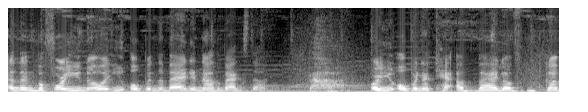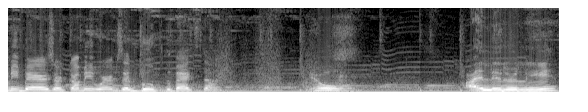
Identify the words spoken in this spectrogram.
And then before you know it, you open the bag and now the bag's done. or you open a, ca- a bag of gummy bears or gummy worms and boom, the bag's done. Yo, I literally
